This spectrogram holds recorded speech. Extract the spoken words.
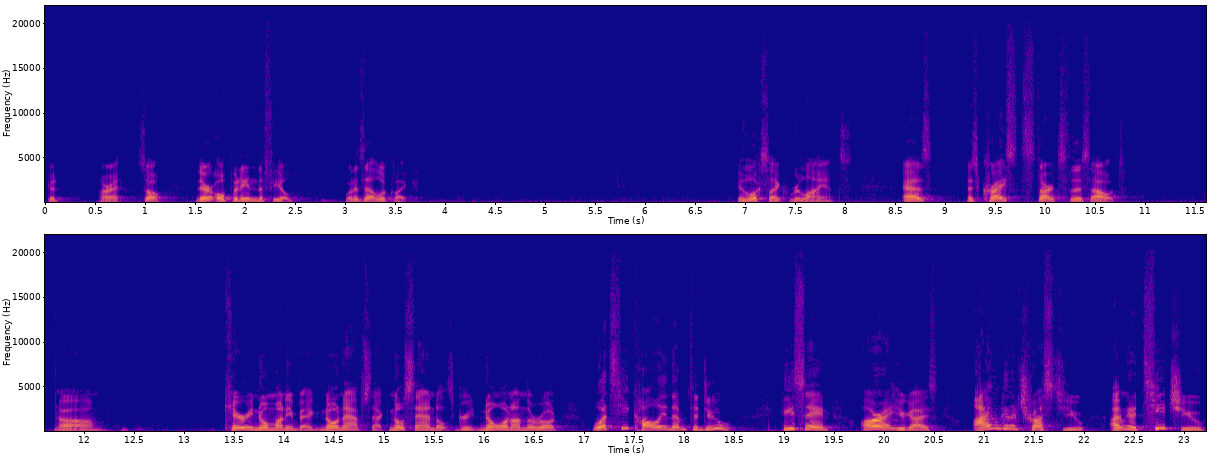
good. All right. So they're opening the field. What does that look like? It looks like reliance. As, as Christ starts this out, um, carry no money bag, no knapsack, no sandals, greet no one on the road. What's he calling them to do? He's saying, All right, you guys, I'm going to trust you. I'm going to teach you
